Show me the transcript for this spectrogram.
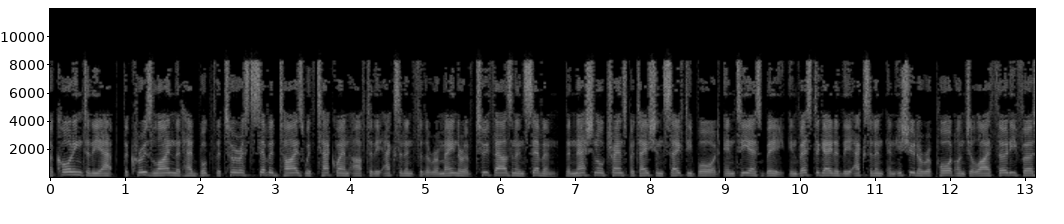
According to the app, the cruise line that had booked the tourist severed ties with Taquan after the accident for the remainder of 2007. The National Transportation Safety Board (NTSB) investigated the accident and issued a report on July 31,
